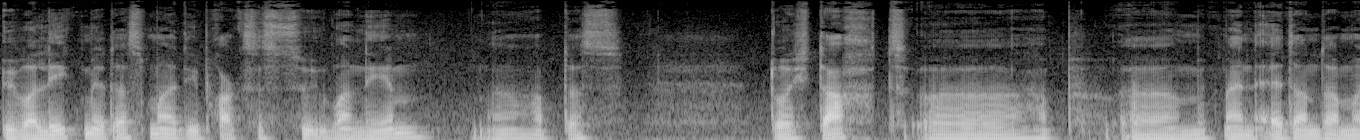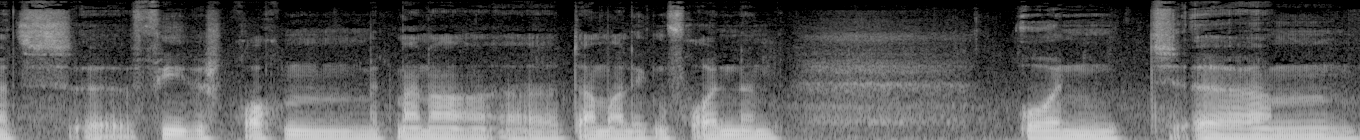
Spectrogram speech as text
überlege mir das mal, die Praxis zu übernehmen. Ne, habe das durchdacht, äh, habe äh, mit meinen Eltern damals äh, viel gesprochen, mit meiner äh, damaligen Freundin und ähm,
